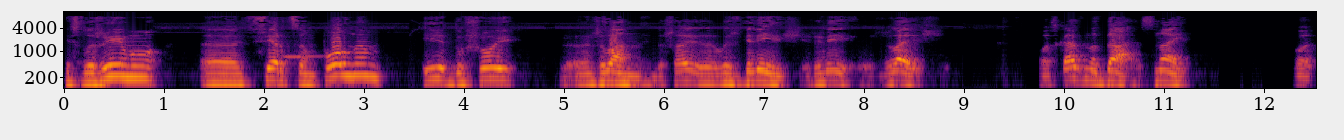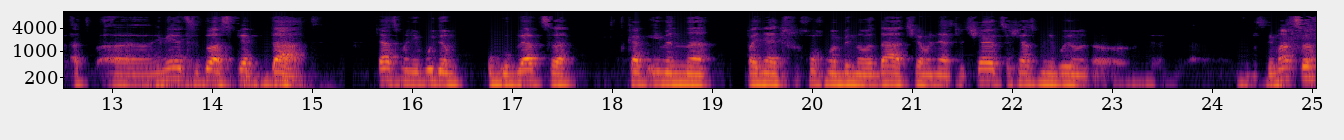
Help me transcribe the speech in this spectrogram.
И служи ему э, сердцем полным и душой э, желанной, душой вожделеющей, желающей. Вот сказано да, знай. Вот, от, э, имеется в виду аспект да. Сейчас мы не будем углубляться, как именно понять хохма бинного да, чем они отличаются. Сейчас мы не будем э, заниматься.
